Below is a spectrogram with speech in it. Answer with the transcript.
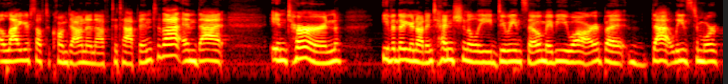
allow yourself to calm down enough to tap into that. And that in turn even though you're not intentionally doing so, maybe you are, but that leads to more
